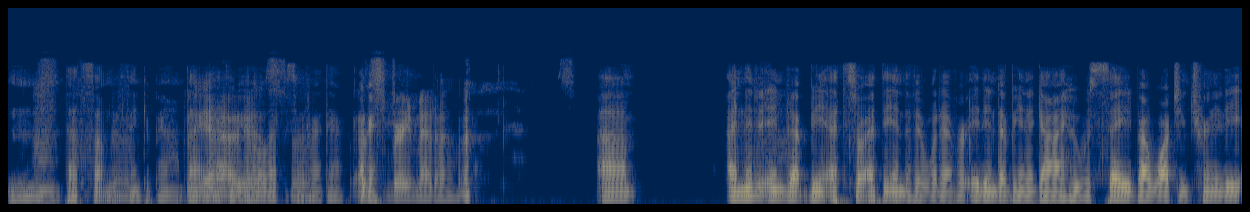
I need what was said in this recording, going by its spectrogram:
Mm, that's something to think about. That. Yeah, that could be a whole is. episode Uh, right there. Okay. That's very meta. Um, and then it ended up being at, so at the end of it, whatever. It ended up being a guy who was saved by watching Trinity.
